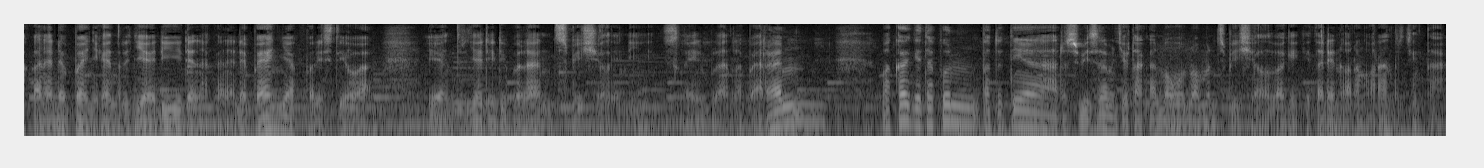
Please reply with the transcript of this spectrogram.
akan ada banyak yang terjadi dan akan ada banyak peristiwa yang terjadi di bulan spesial ini. Selain bulan Lebaran, maka kita pun patutnya harus bisa menciptakan momen-momen spesial bagi kita dan orang-orang tercinta.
